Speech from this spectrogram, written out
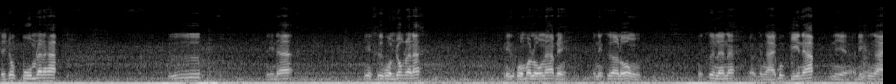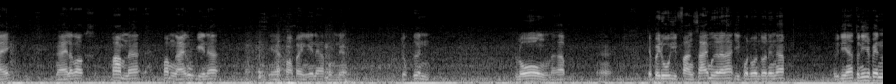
จะยกปูมแล้วนะครับปึ๊บนี่นะนี่คือผมยกแล้วนะนี่ผมมาลงนะครับนี่อันนี้คือลงขึ้นแล้วนะเดี๋ยวจะหงายเมื่อกี้นะครับนี่อันนี้คือหงายหงแล้วก็คว่ำนะคว่ำหงเมื่อกี้นะเนี่ยออกไปอย่างนี้นะครับผมเนี่ย ยกขึ้นโล่งนะครับจะไปดูอีกฝั่งซ้ายมือแล้วนะอีกคอนโทรลตัวหนึงนะครับดูดีนะตัวนี้เป็น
